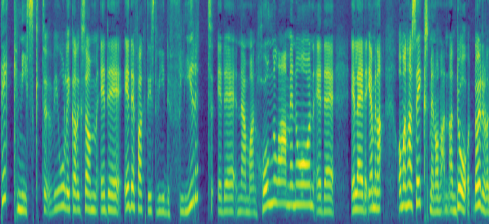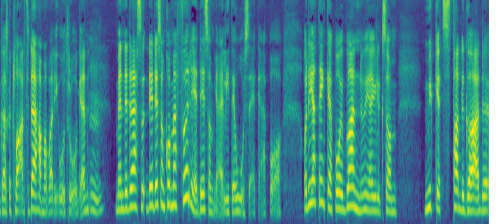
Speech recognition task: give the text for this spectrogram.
tekniskt, vid olika liksom, är det, är det faktiskt vid flirt? Är det när man hånglar med någon? Är det, eller är det, jag menar, om man har sex med någon annan, då, då är det väl ganska klart, där har man varit otrogen. Mm. Men det, där, det är det som kommer före det som jag är lite osäker på. Och det jag tänker på ibland, nu är jag ju liksom mycket stadgad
